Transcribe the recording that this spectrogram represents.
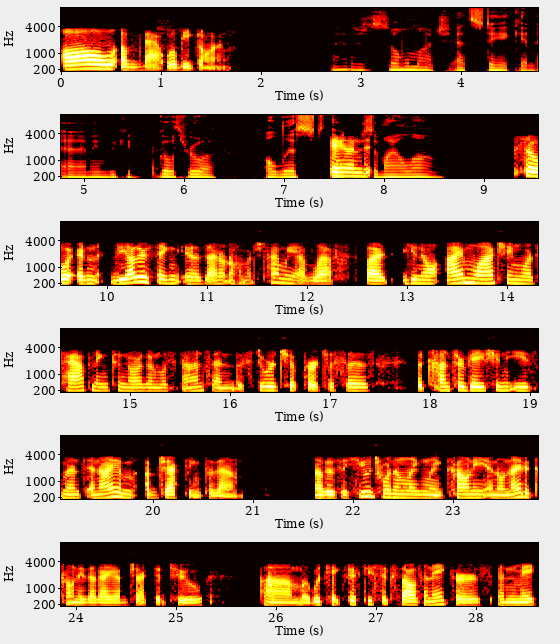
All of that will be gone. Yeah, there's so much at stake, and, and I mean, we could go through a, a list that And- a mile long. So, and the other thing is, I don't know how much time we have left, but you know, I'm watching what's happening to northern Wisconsin, the stewardship purchases, the conservation easements, and I am objecting to them. Now, there's a huge one in Langlade County and Oneida County that I objected to. Um, it would take 56,000 acres and make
